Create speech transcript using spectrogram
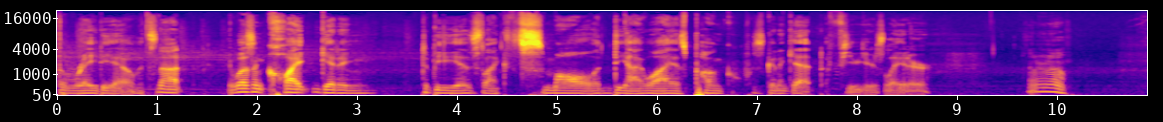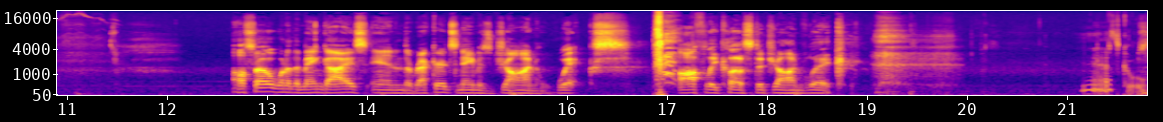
the radio. It's not. It wasn't quite getting to be as like small and DIY as punk was gonna get a few years later. I don't know. Also, one of the main guys in the records name is John Wicks. Awfully close to John Wick. Yeah, that's cool.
